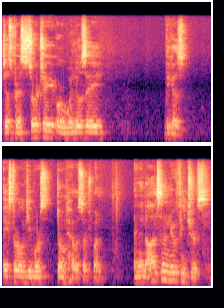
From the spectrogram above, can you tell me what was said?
Just press Search A or Windows A because external keyboards don't have a search button. And then on to the new features.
